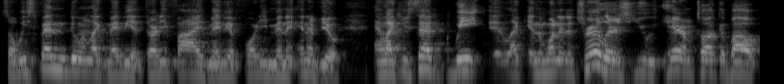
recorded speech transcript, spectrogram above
So we spend doing like maybe a 35, maybe a 40 minute interview. And like you said, we like in one of the trailers, you hear him talk about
